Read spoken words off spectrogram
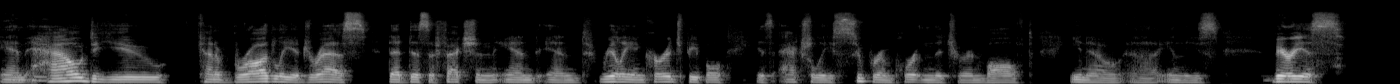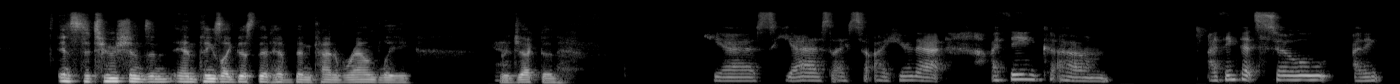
And mm-hmm. how do you kind of broadly address that disaffection and and really encourage people it's actually super important that you're involved you know uh, in these various institutions and and things like this that have been kind of roundly yeah. rejected yes yes i so i hear that i think um i think that's so I think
